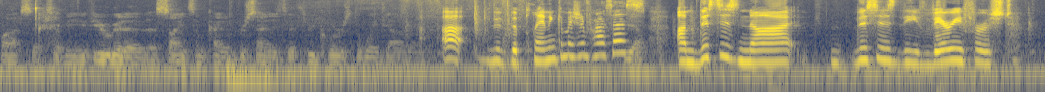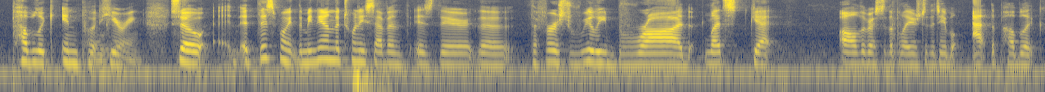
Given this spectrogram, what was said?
process? I mean, if you were gonna assign some kind of percentage, they're three quarters of the way down. Uh, the, the planning commission process. Yeah. Um, this is not. This is the very first public input Okay. hearing. So at this point, the meeting on the 27th is there, the, the first really broad, let's get all the rest of the players to the table at the public,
